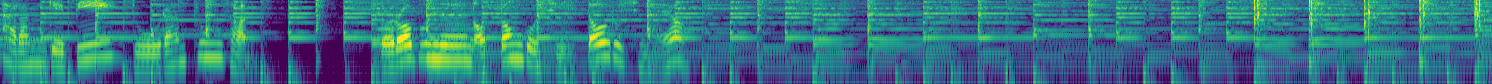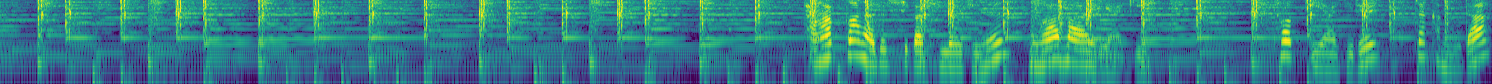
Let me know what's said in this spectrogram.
바람개비, 노란 풍선. 여러분은 어떤 곳이 떠오르시나요? 방앗간 아저씨가 들려주는 봉화마을 이야기. 첫 이야기를 시작합니다.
